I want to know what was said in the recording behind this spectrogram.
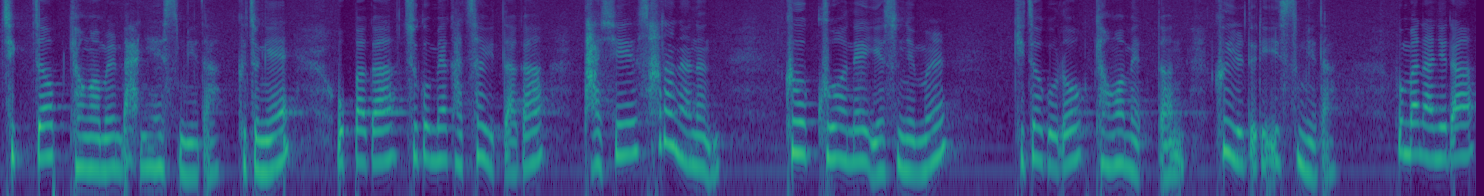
직접 경험을 많이 했습니다. 그 중에 오빠가 죽음에 갇혀 있다가 다시 살아나는 그 구원의 예수님을 기적으로 경험했던 그 일들이 있습니다. 뿐만 아니라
